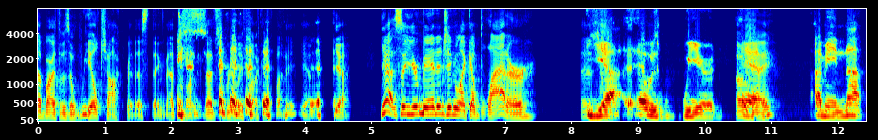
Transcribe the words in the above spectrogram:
Abarth was a wheel chalk for this thing. That's funny. That's really fucking funny. Yeah. Yeah. Yeah. So you're managing like a bladder yeah, it was weird. Okay. I mean, not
